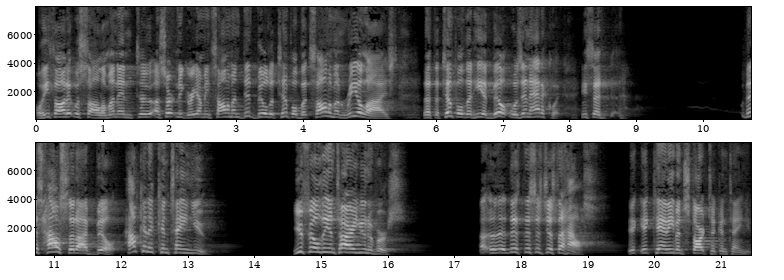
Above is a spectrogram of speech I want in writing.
Well, he thought it was Solomon, and to a certain degree, I mean, Solomon did build a temple, but Solomon realized that the temple that he had built was inadequate. He said, This house that I've built, how can it contain you? You fill the entire universe. Uh, uh, this, this is just a house, it, it can't even start to contain you.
